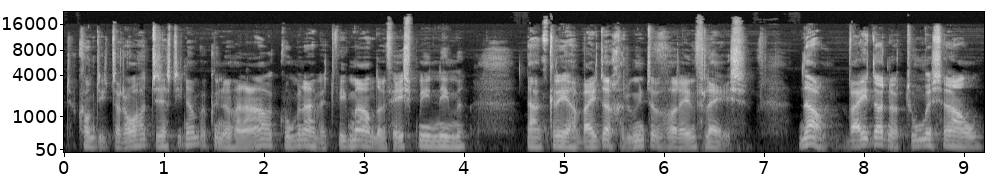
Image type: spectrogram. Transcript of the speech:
Toen komt hij terug en toen zegt hij, nou we kunnen vanavond komen. Dan hebben we twee maanden vis meenemen. Dan kregen wij de groente voor in vlees. Nou, wij daar naartoe allen.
